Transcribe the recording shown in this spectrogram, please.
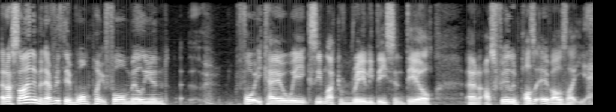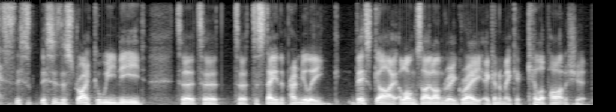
and I signed him and everything 1.4 million 40k a week seemed like a really decent deal and I was feeling positive. I was like, yes, this this is the striker we need to to to, to stay in the Premier League. This guy alongside Andre Gray are going to make a killer partnership.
